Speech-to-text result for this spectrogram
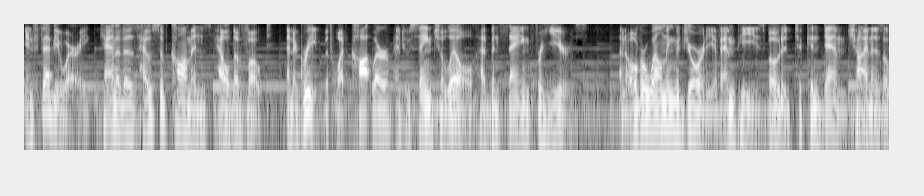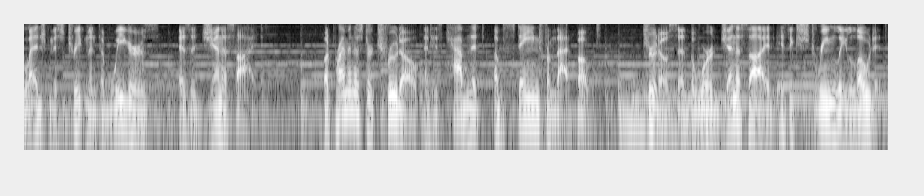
In February, Canada's House of Commons held a vote and agreed with what Cotler and Hussein Celil had been saying for years. An overwhelming majority of MPs voted to condemn China's alleged mistreatment of Uyghurs as a genocide. But Prime Minister Trudeau and his cabinet abstained from that vote. Trudeau said the word genocide is extremely loaded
